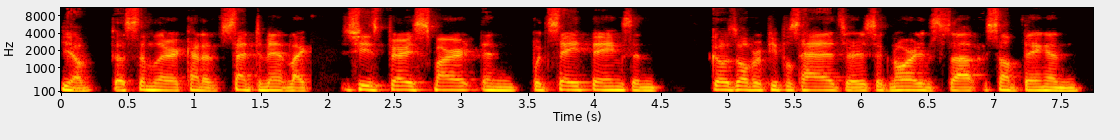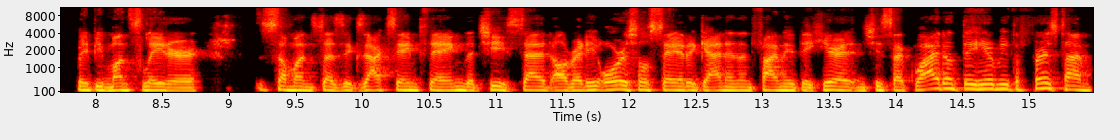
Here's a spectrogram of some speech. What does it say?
you know, a similar kind of sentiment, like she's very smart and would say things and goes over people's heads or is ignored and stuff something and maybe months later someone says the exact same thing that she said already or she'll say it again and then finally they hear it and she's like why don't they hear me the first time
